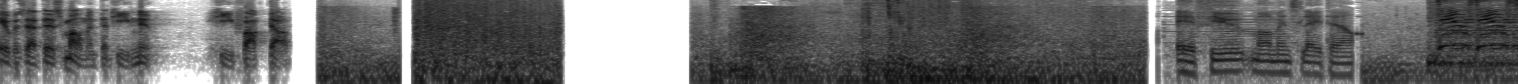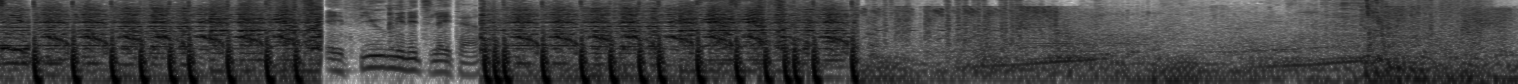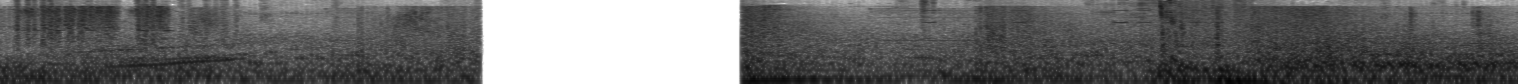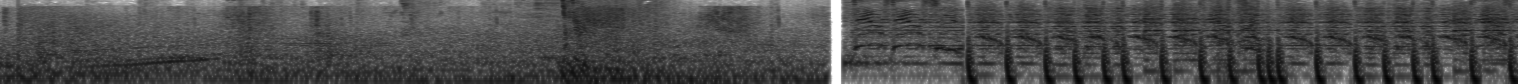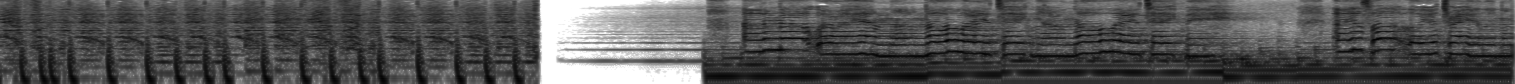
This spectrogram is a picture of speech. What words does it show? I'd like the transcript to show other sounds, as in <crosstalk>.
It was at this moment that he knew. He fucked up. A few moments later. Dance, dance to the A few minutes later. trail in the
